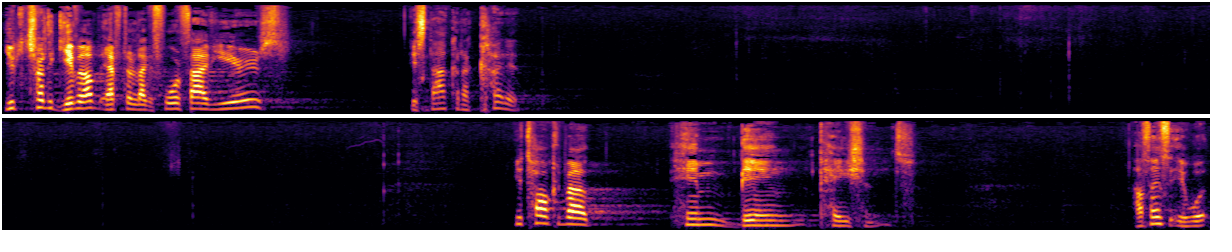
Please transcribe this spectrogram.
You try to give up after like four or five years? It's not going to cut it. You talk about him being patient. I, think it was,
